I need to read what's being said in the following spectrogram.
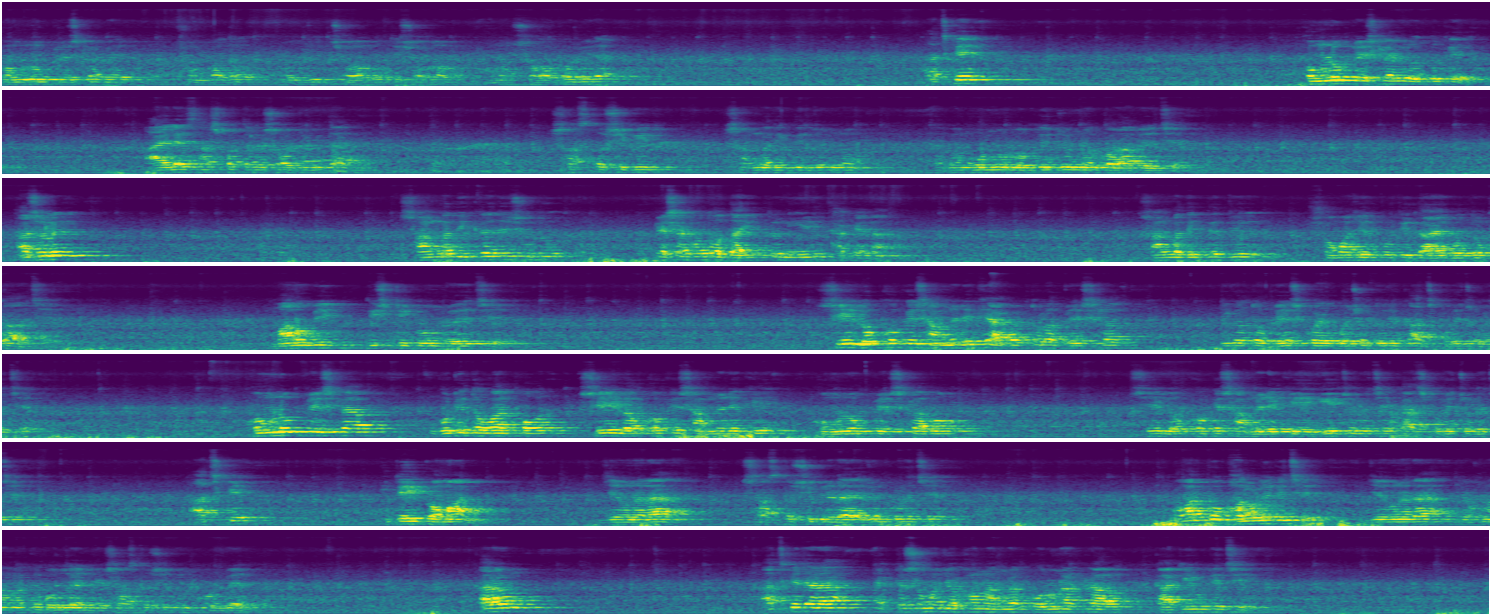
কমলম press ক্লাবের সম্পাদক রঞ্জিত সভাপতি সহ আমার সহকর্মীরা। আজকে কমলম প্রেস ক্লাবের উদ্যোগে আইএলএস হাসপাতালের সহযোগিতায় স্বাস্থ্য শিবির সাংবাদিকদের জন্য এবং অন্য লোকদের জন্য করা হয়েছে। আসলে সাংবাদিকরা যে শুধু পেশাগত দায়িত্ব নিয়েই থাকে না, সাংবাদিকদের যে সমাজের প্রতি দায়বদ্ধতা আছে, মানবিক দৃষ্টিকোণ রয়েছে, সেই লক্ষ্যকে সামনে রেখে আগরতলা প্রেস ক্লাব বিগত বেশ কয়েক বছর ধরে কাজ করে চলেছে। হোমলোক প্রেস ক্লাব গঠিত হওয়ার পর সেই লক্ষ্যকে সামনে রেখে হোমলোক প্রেস ক্লাবও সেই লক্ষ্যকে সামনে রেখে এগিয়ে চলেছে, কাজ করে চলেছে। আজকে এটাই প্রমাণ যে ওনারা স্বাস্থ্য শিবিরের আয়োজন করেছে। আমার খুব ভালো লেগেছে যে ওনারা যখন আমাকে বললেন যে স্বাস্থ্য শিবির করবেন, কারণ আজকে যারা একটা সময় যখন আমরা করোনা কাটিয়ে উঠেছি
